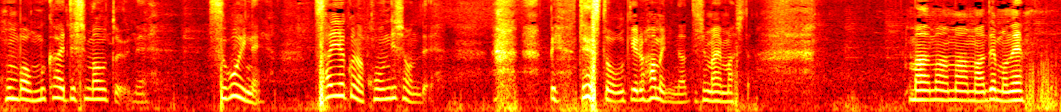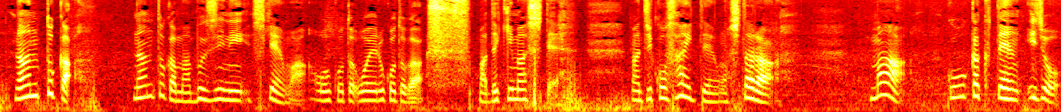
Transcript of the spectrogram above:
本番を迎えてしまうというね、すごいね、最悪なコンディションで テストを受ける羽目になってしまいました。まあまあまあまあ、でもね、なんとか、なんとかまあ無事に試験は終うこと終えることが、まあ、できまして、まあ、自己採点をしたら、まあ、合格点以上、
